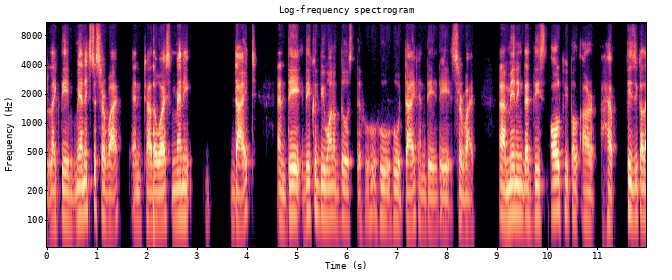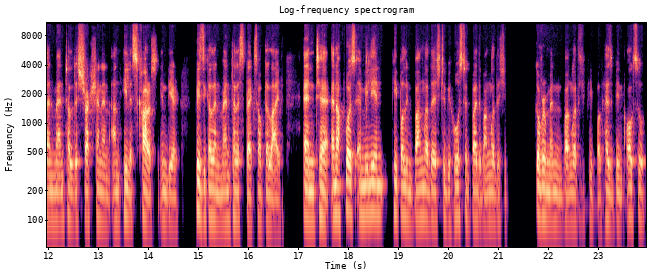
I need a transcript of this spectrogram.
like they managed to survive, and otherwise many died, and they they could be one of those who who who died and they they survived. Uh, meaning that these all people are have physical and mental destruction and unhealed scars in their physical and mental aspects of the life and uh, and of course a million people in bangladesh to be hosted by the bangladeshi government and Bangladeshi people has been also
